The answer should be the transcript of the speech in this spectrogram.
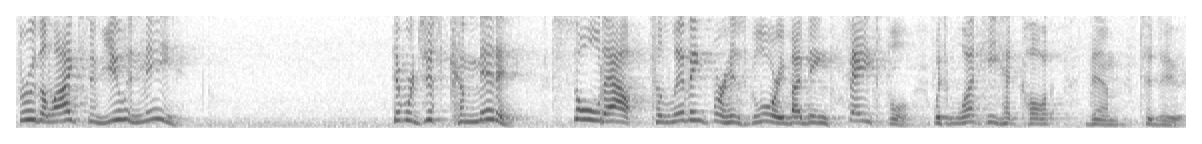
through the likes of you and me that were just committed, sold out to living for his glory by being faithful with what he had called them to do.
